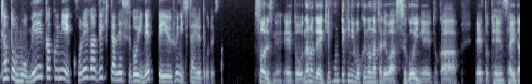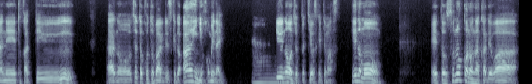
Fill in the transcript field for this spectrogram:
ちゃんともう明確にこれができたね、すごいねっていうふうに伝えるってことですか？そうですね。えっと、なので、基本的に僕の中では、すごいねとか、えっと、天才だねとかっていう、あの、ちょっと言葉あれですけど、安易に褒めないっっていうのをちょっと気をつけてます。っていうのも、えっと、その子の中では、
